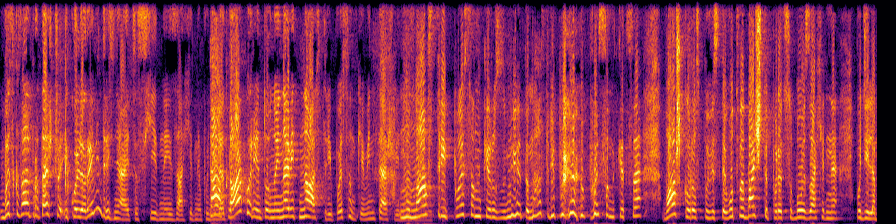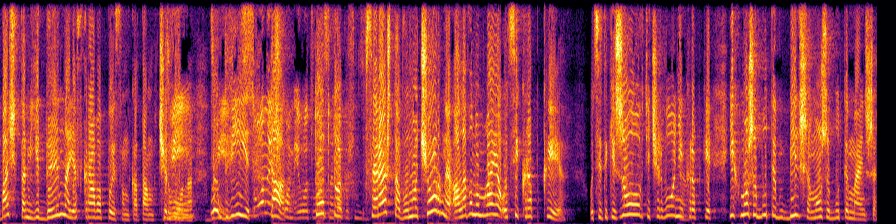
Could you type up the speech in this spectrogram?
Ви сказали про те, що і кольори відрізняються східне і західне Поділля. Так. Так, орієнтовно, і навіть настрій писанки він теж Ну, настрій писанки, розумієте, настрій писанки це важко розповісти. От ви бачите перед собою західне Поділля. Бачите, там єдина яскрава писанка, там червона. Дві. Ну, Дві. дві. Сонечком, так. і от, власне, тобто, також все решта, воно чорне, але воно має оці крапки. Оці такі жовті, червоні крапки. Їх може бути більше, може бути менше.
